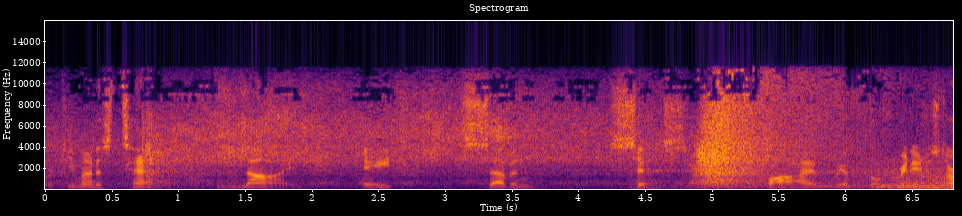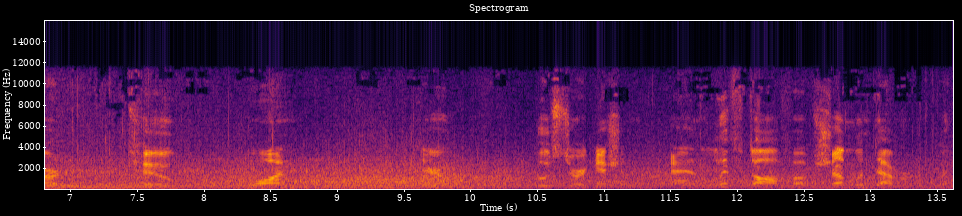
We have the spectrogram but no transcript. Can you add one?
We're T minus 10, 9, 8, 7, 6, 5. We have to go for radio start. 2, 1, 0. Booster ignition and liftoff of Shuttle Endeavour with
